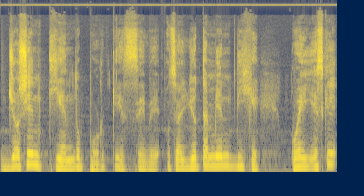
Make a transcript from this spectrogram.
yo sí entiendo por qué se ve. O sea, yo también dije, güey, es que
